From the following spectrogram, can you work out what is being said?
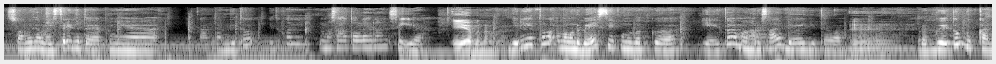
suami sama istri gitu ya punya ikatan gitu, itu kan masalah toleransi ya. iya benar Jadi itu emang udah basic menurut gue. Ya itu emang harus ada gitu loh. hmm. Menurut gue itu bukan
